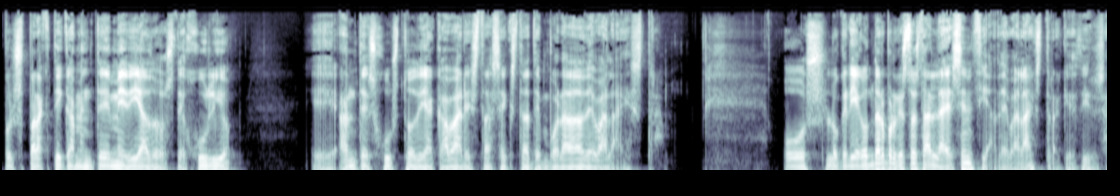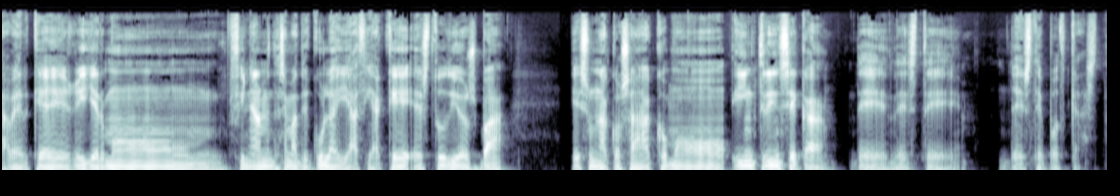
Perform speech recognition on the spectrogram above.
pues, prácticamente mediados de julio, eh, antes justo de acabar esta sexta temporada de Bala Extra. Os lo quería contar porque esto está en la esencia de Bala Extra, quiero decir, saber que Guillermo finalmente se matricula y hacia qué estudios va es una cosa como intrínseca de, este, de este podcast.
